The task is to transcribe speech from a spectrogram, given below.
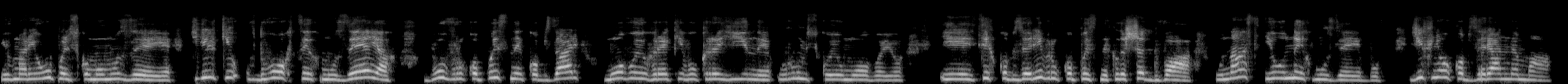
і в Маріупольському музеї тільки в двох цих музеях був рукописний кобзар мовою греків України, урумською мовою. І цих кобзарів рукописних лише два. У нас і у них музеї був. Їхнього кобзаря нема.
